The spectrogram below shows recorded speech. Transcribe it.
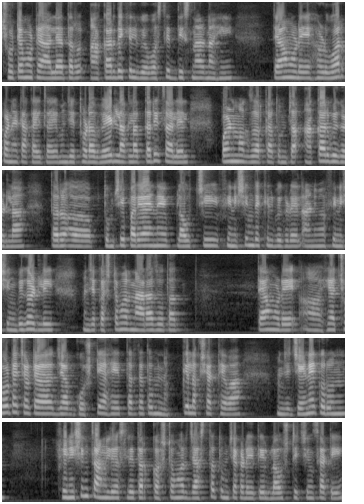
छोट्या मोठ्या आल्या तर आकार देखील व्यवस्थित दिसणार नाही. त्यामुळे हळुवारपणे टाकायचं आहे म्हणजे थोडा वेळ लागला तरी चालेल पण मग जर का तुमचा आकार बिघडला तर तुमची पर्यायाने ब्लाऊजची फिनिशिंग देखील बिघडेल आणि मग फिनिशिंग बिघडली म्हणजे कस्टमर नाराज होतात. त्यामुळे ह्या छोट्या छोट्या ज्या गोष्टी आहेत तर त्या तुम्ही नक्की लक्षात ठेवा म्हणजे जेणेकरून फिनिशिंग चांगली असली तर कस्टमर जास्त तुमच्याकडे येतील ब्लाऊज स्टिचिंगसाठी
